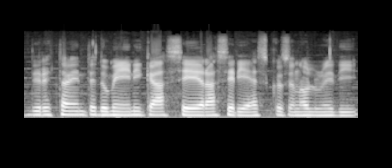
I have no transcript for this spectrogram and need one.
direttamente domenica sera, se riesco, se no lunedì.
